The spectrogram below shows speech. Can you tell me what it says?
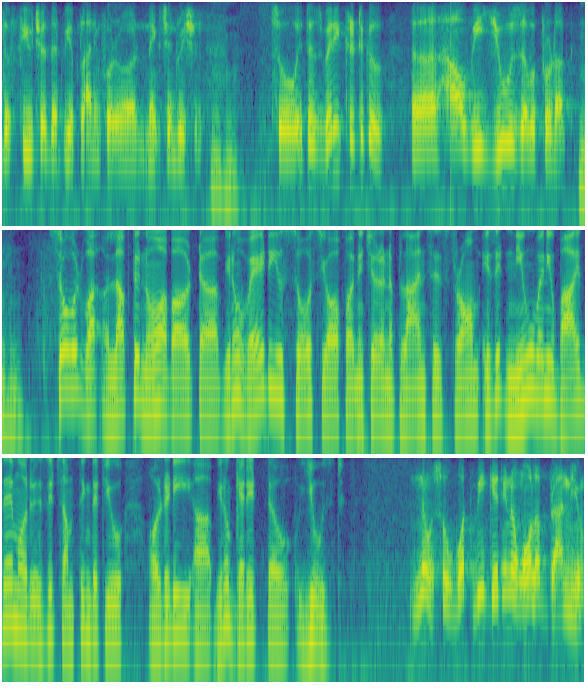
the future that we are planning for our next generation. So it is very critical how we use our product. So would wa- love to know about uh, you know where do you source your furniture and appliances from? Is it new when you buy them, or is it something that you already uh, you know get it uh, used? No, so what we get, you know, all are brand new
